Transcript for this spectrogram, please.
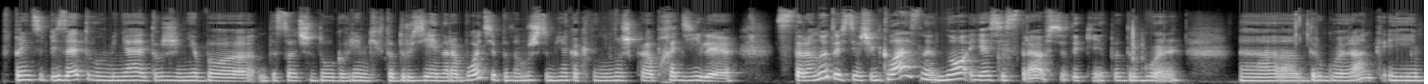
в принципе, из-за этого у меня тоже не было достаточно долгое время каких-то друзей на работе, потому что меня как-то немножко обходили стороной. То есть я очень классная, но я сестра, все-таки это другой, другой ранг. И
